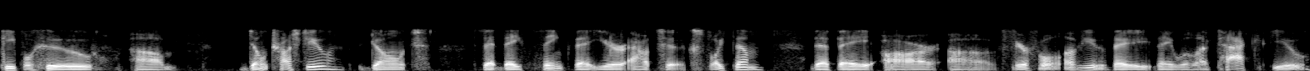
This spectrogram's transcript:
people who um, don't trust you, don't that they think that you're out to exploit them, that they are uh, fearful of you, they they will attack you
